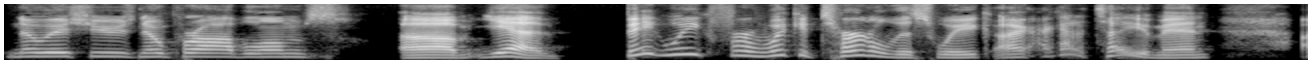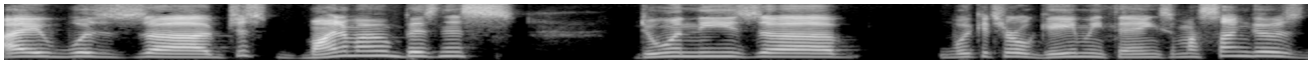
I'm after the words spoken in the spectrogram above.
No issues, no problems. Um, yeah, big week for Wicked Turtle this week. I, I gotta tell you, man, I was uh just minding my own business, doing these uh Wicked Turtle gaming things, and my son goes,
